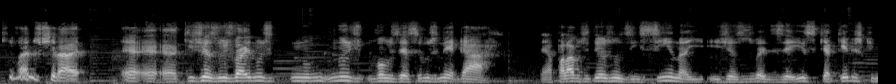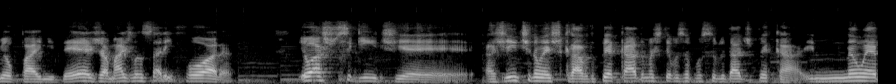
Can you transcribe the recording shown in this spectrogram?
que vai nos tirar, é, é, é que Jesus vai nos, nos, vamos dizer assim, nos negar. É, a palavra de Deus nos ensina, e, Jesus vai dizer isso, que aqueles que meu Pai me der, jamais lançarei fora. Eu acho o seguinte: é, a gente não é escravo do pecado, mas temos a possibilidade de pecar. E não é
